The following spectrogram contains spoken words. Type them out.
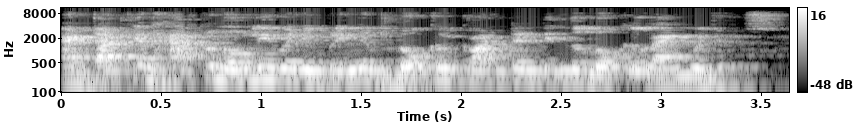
And that can happen only when you bring in local content in the local languages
